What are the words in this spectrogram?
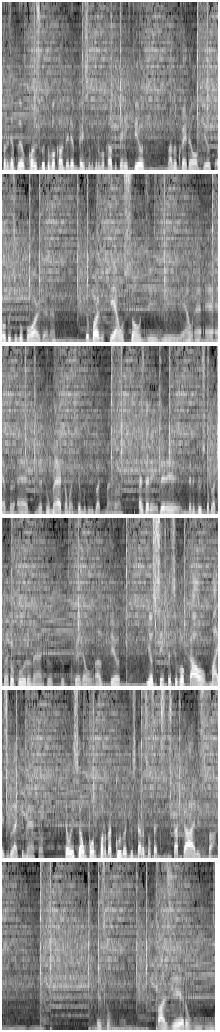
Por exemplo, eu quando escuto o vocal dele, eu penso muito no vocal do Danny Field lá no Cradle of Filth, ou do Dimo Borger, né? Dimo Borger que é um som de. de é, é, é, é, é do metal, mas tem muito de black metal, né? Mas Danny, Danny, Danny Field que é black metal puro, né? Do, do Cradle of Filth. E eu sinto esse vocal mais black metal. Então isso é um ponto fora da curva que os caras conseguem se destacar. Eles fazem. Eles conseguem fazer um, um,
